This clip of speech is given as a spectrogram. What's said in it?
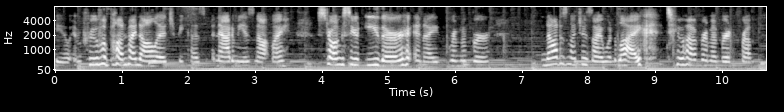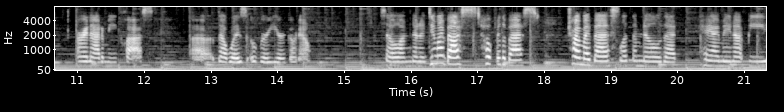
to improve upon my knowledge because anatomy is not my strong suit either, and I remember not as much as I would like to have remembered from our anatomy class uh, that was over a year ago now. So I'm gonna do my best, hope for the best, try my best, let them know that hey, I may not be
